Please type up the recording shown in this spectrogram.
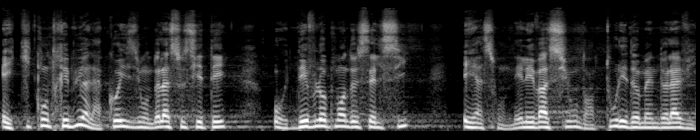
et qui contribuent à la cohésion de la société, au développement de celle-ci et à son élévation dans tous les domaines de la vie.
